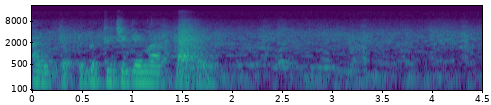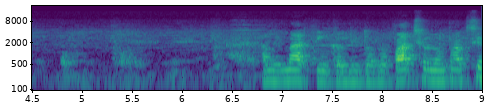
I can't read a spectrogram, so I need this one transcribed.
આ રીતે આપણે બધી જગ્યાએ માર્કિંગ કરીએ અમે માર્કિંગ કરી લીધું. આપણો પાછળનો ભાગ છે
